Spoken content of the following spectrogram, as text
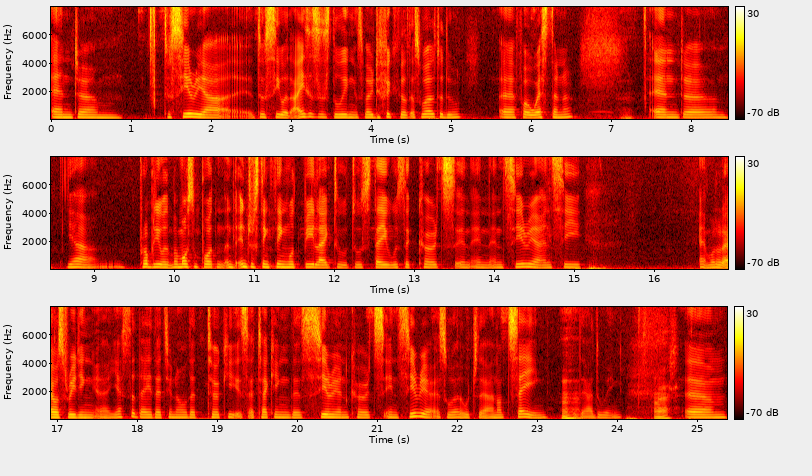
and um, to Syria to see what ISIS is doing is very difficult as well to do uh, for a Westerner. And um, yeah, probably the most important and interesting thing would be like to, to stay with the Kurds in, in, in Syria and see. And what I was reading uh, yesterday that you know that Turkey is attacking the Syrian Kurds in Syria as well, which they are not saying Mhm. that they are doing. Right. Um,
